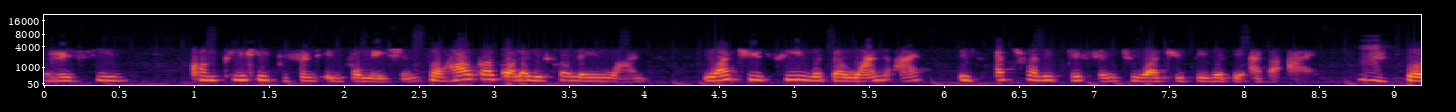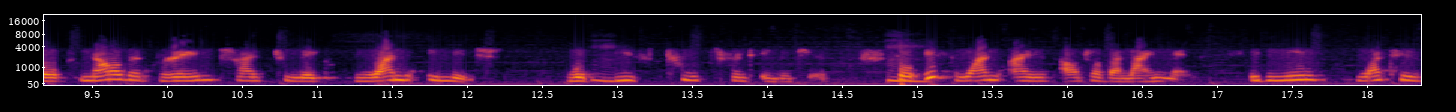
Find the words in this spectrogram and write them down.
receives completely different information. So how Lumpur one? What you see with the one eye is actually different to what you see with the other eye. Mm. So now the brain tries to make one image with mm. these two different images. Mm. So if one eye is out of alignment, it means what is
